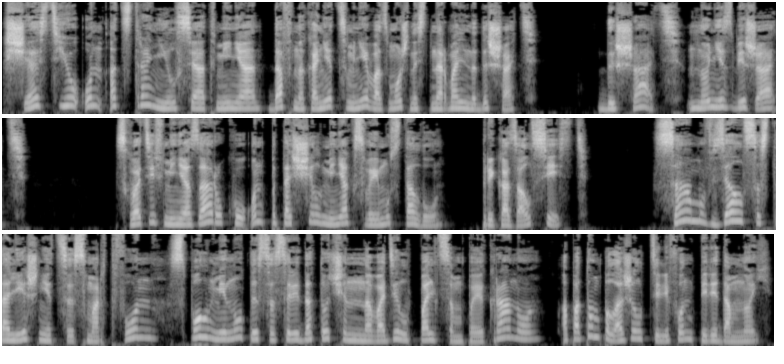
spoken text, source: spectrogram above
К счастью, он отстранился от меня, дав, наконец, мне возможность нормально дышать. Дышать, но не сбежать. Схватив меня за руку, он потащил меня к своему столу. Приказал сесть. Сам взял со столешницы смартфон, с полминуты сосредоточенно водил пальцем по экрану, а потом положил телефон передо мной.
